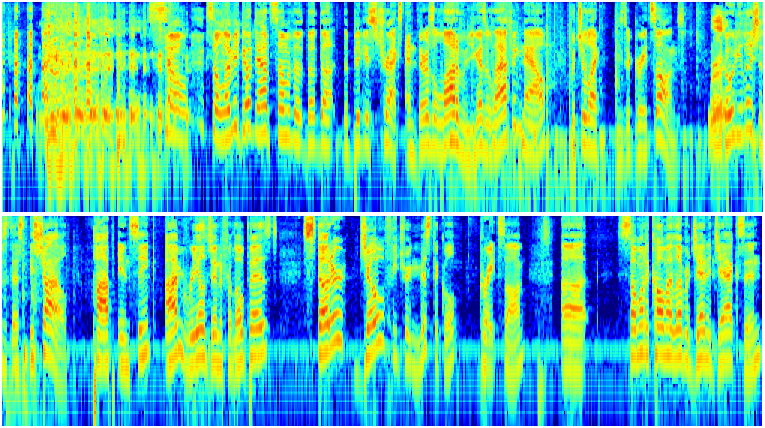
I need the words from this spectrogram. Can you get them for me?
so so let me go down some of the, the, the, the biggest tracks, and there's a lot of them. You guys are laughing now, but you're like, these are great songs. Right. Bootylicious, Destiny's Child, Pop in Sync, I'm Real, Jennifer Lopez, Stutter, Joe featuring Mystikal, great song. Uh, Someone to Call My Lover, Janet Jackson.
